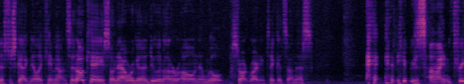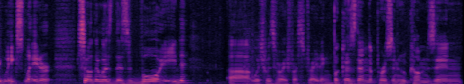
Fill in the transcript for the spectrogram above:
Mr. Scagnelli came out and said, "Okay, so now we're going to do it on our own, and we'll start writing tickets on this." and he resigned three weeks later. So there was this void, uh, which was very frustrating. because then the person who comes in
